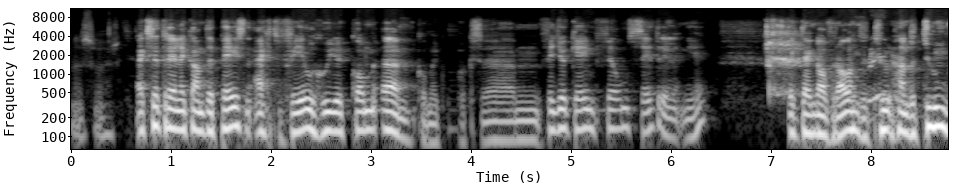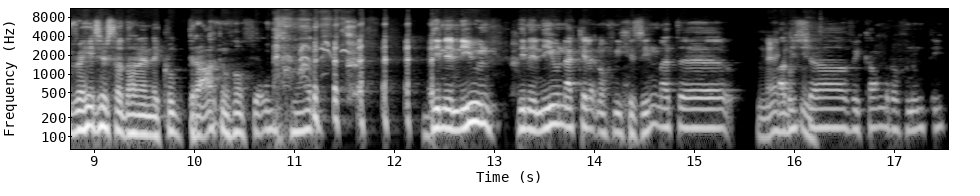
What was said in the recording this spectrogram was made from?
Dat is waar. Ik zit er eigenlijk aan te pijzen. Echt veel goede com ehm, comic books. ehm videogame films zijn er eigenlijk niet. Hè. Ik denk dan vooral aan de, To- aan de Tomb Raiders, waar dan eigenlijk ook draken van films die een nieuw, die een nieuw heb ik nog niet gezien met eh Nee, ik. Alicia Vikander, of noemt die?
